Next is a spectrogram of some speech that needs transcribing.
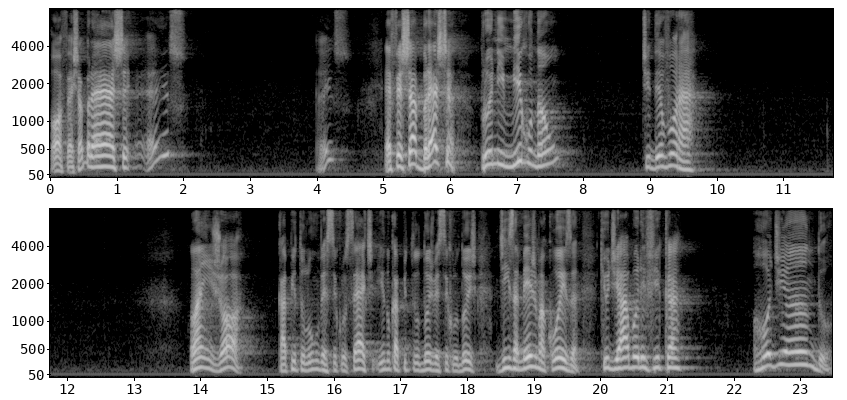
Ó, oh, fecha a brecha. É isso. É isso. É fechar brecha para o inimigo não te devorar. Lá em Jó, capítulo 1, versículo 7, e no capítulo 2, versículo 2, diz a mesma coisa, que o diabo ele fica rodeando,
